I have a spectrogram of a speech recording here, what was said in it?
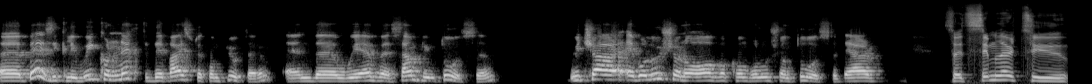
Uh, basically, we connect the device to a computer, and uh, we have sampling tools, which are evolution of convolution tools. They are so it's similar to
